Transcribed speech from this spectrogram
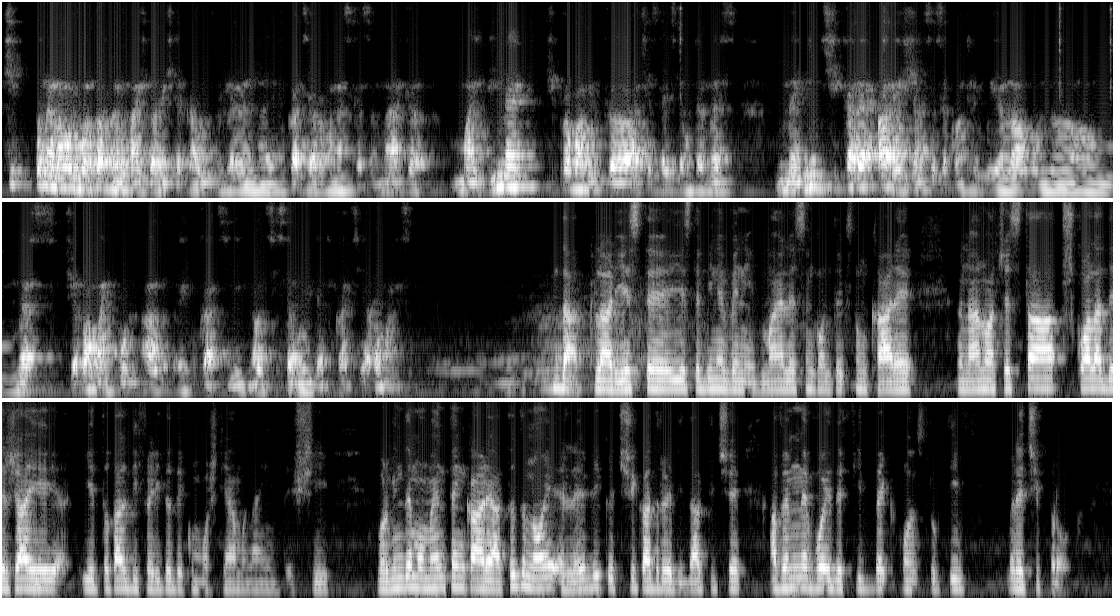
și până la urmă toată lumea își dorește ca lucrurile în educația românească să meargă mai bine și probabil că acesta este un demers menit și care are șanse să contribuie la un uh, mers ceva mai bun al educației, al sistemului de educație românesc. Da, clar, este, este binevenit, mai ales în contextul în care uh, în anul acesta școala deja e, e total diferită de cum o știam înainte și vorbim de momente în care atât noi, elevii, cât și cadrele didactice avem nevoie de feedback constructiv reciproc.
